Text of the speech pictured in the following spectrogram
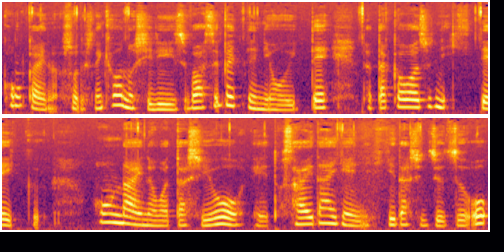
今回のそうですね今日のシリーズは全てにおいて戦わずに生きていく本来の私を、えーと、最大限に引き出す術を、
